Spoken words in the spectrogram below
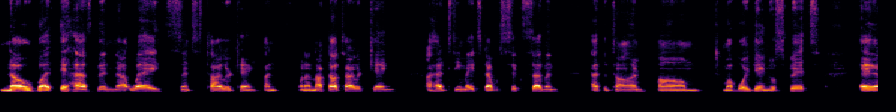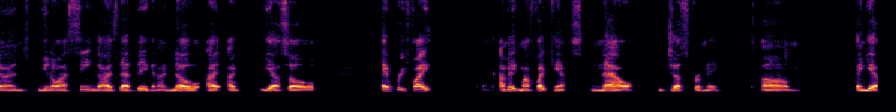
no but it has been that way since tyler king and when i knocked out tyler king i had teammates that were six seven at the time um, my boy daniel spitz and you know i seen guys that big and i know i i yeah so every fight I make my fight camps now just for me. Um, and yeah,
